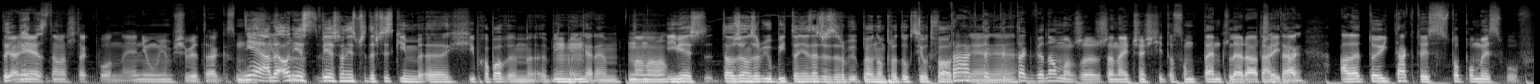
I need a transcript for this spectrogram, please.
To Ja nie- nie jestem aż tak płodny, ja nie umiem siebie tak zmusić. Nie, ale on po jest, prostu. wiesz, on jest przede wszystkim e, hip-hopowym e, beatmakerem. No, no. I wiesz, to, że on zrobił beat, to nie znaczy, że zrobił pełną produkcję utworu, Tak, nie? tak, nie? tak, tak, wiadomo, że, że najczęściej to są pętle raczej, Tak, tak, ale to i tak to jest 100 pomysłów.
